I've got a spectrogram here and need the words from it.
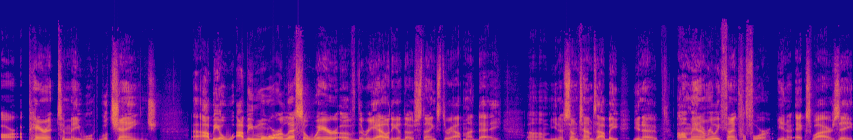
are apparent to me will will change. I'll be a, I'll be more or less aware of the reality of those things throughout my day. Um, you know, sometimes I'll be, you know, oh man, I'm really thankful for, you know, X, Y, or Z.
